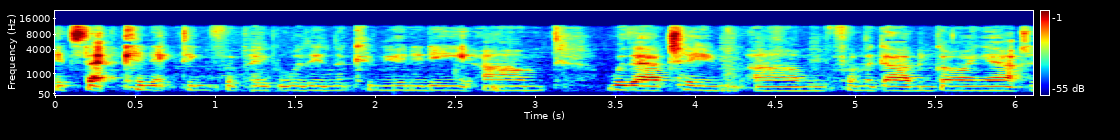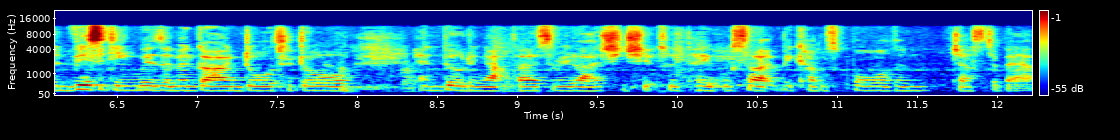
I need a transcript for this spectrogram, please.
It's that connecting for people within the community um, with our team um, from the garden going out and visiting with them and going door to door and building up those relationships with people so it becomes more than just about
